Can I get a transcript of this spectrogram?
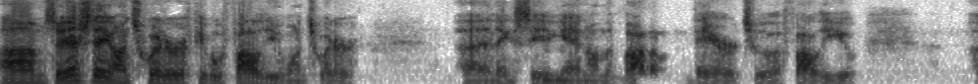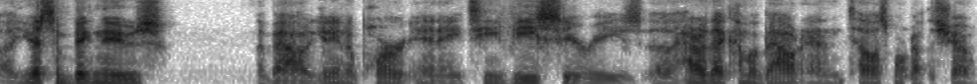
Um, so yesterday on Twitter, if people follow you on Twitter, uh, and they can see Mhm. again on the bottom there to uh, follow you, uh, you had some big news about getting a part in a TV series. Uh, how did that come about? And tell us more about the show.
